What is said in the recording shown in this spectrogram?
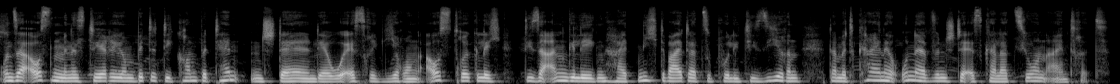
Unser Außenministerium bittet die kompetenten Stellen der US-Regierung Regierung ausdrücklich, diese Angelegenheit nicht weiter zu politisieren, damit keine unerwünschte Eskalation eintritt.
